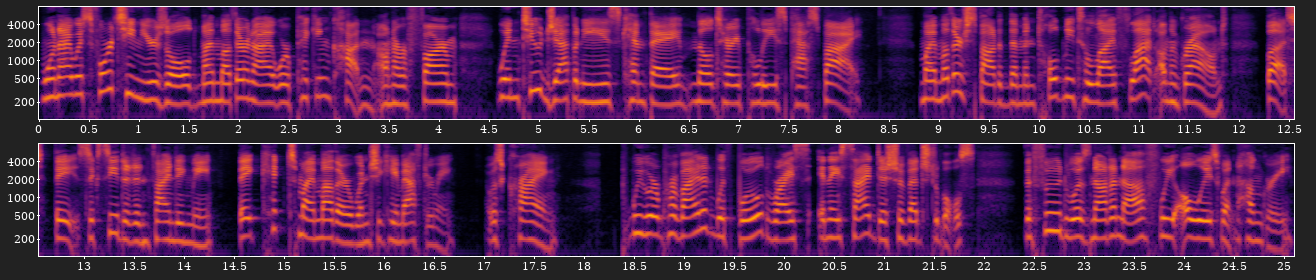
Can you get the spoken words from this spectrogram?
When I was 14 years old, my mother and I were picking cotton on our farm when two Japanese Kempe military police passed by. My mother spotted them and told me to lie flat on the ground, but they succeeded in finding me. They kicked my mother when she came after me. I was crying. We were provided with boiled rice and a side dish of vegetables. The food was not enough. We always went hungry.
